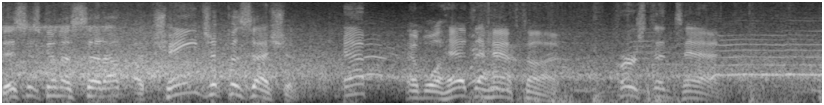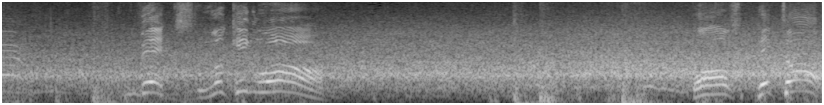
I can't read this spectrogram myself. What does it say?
This is going to set up a change of possession. And we'll head to halftime. First and 10. Vicks looking long. Ball's picked off.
